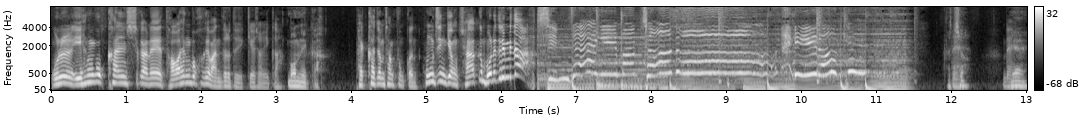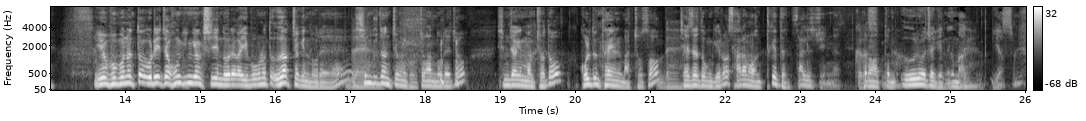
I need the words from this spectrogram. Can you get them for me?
오늘 이 행복한 시간에 더 행복하게 만들어 드릴게요, 저희가. 뭡니까? 백화점 상품권 홍진경 장학금 보내 드립니다. 심장이 멈춰도 이렇게 그렇죠? 네. 예. 이 부분은 또 우리 저 홍진경 씨 노래가 이 부분은 또 의학적인 노래, 네. 신부전증을 걱정한 노래죠. 심장이 멈춰도 골든 타임을 맞춰서 네. 제재 동기로 사람을 어떻게든 살릴 수 있는 그런 그렇습니다. 네. 어떤 의료적인 음악이었습니다.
